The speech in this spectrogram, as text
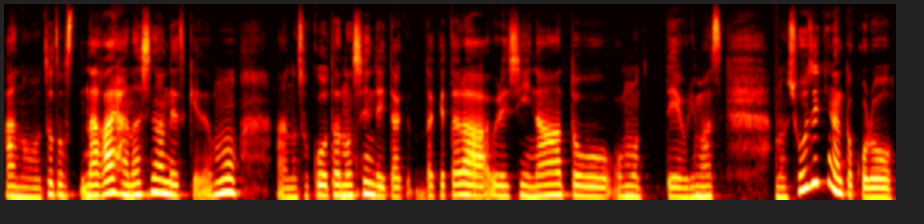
ああのちょっと長い話なんですけれどもあのそこを楽しんでいただけたら嬉しいなと思っております。あの正直なところ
